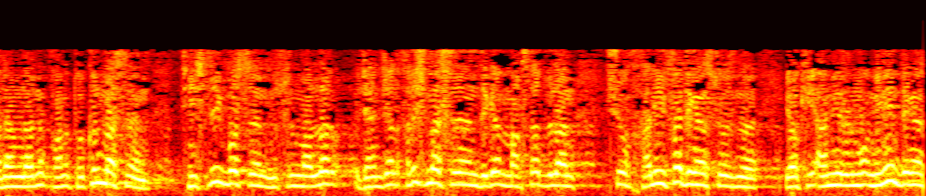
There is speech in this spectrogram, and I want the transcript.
odamlarni qoni to'kilmasin tinchlik bo'lsin musulmonlar janjal qilishmasin degan maqsad bilan shu xalifa degan so'zni yoki amirul mo'minin degan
